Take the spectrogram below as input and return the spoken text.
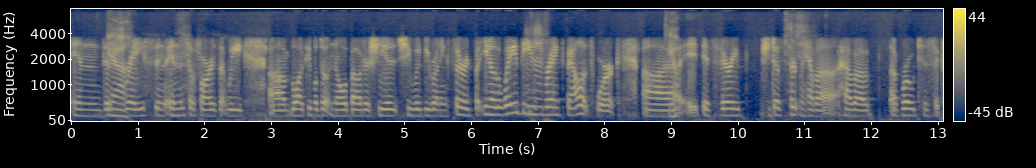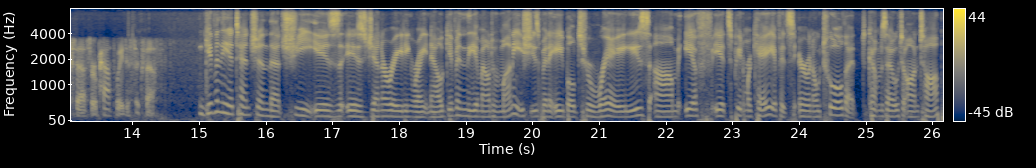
in this yeah. race, in, in so far as that we, um, a lot of people don't know about her. She is, she would be running third. But you know, the way these mm-hmm. ranked ballots work, uh, yep. it, it's very. She does certainly have a have a a road to success or a pathway to success given the attention that she is is generating right now, given the amount of money she's been able to raise, um, if it's Peter MacKay, if it's Erin O'Toole that comes out on top,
